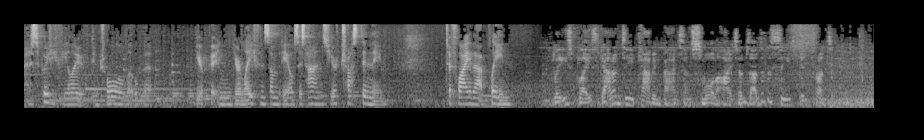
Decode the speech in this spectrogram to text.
I suppose you feel out of control a little bit. You're putting your life in somebody else's hands. You're trusting them to fly that plane. Please place guaranteed cabin bags and smaller items under the seat in front of you.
